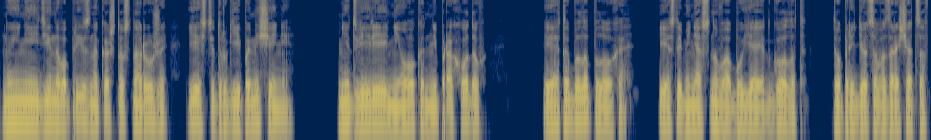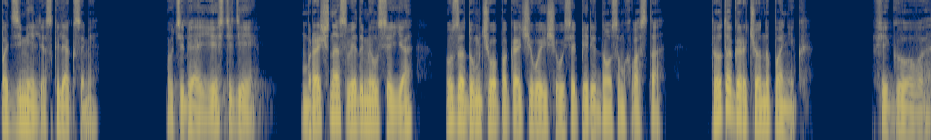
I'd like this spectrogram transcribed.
но и ни единого признака, что снаружи есть и другие помещения. Ни дверей, ни окон, ни проходов. И это было плохо. Если меня снова обуяет голод, то придется возвращаться в подземелье с кляксами. «У тебя есть идеи?» Мрачно осведомился я у задумчиво покачивающегося перед носом хвоста. Тот огорченно паник. «Фигово».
